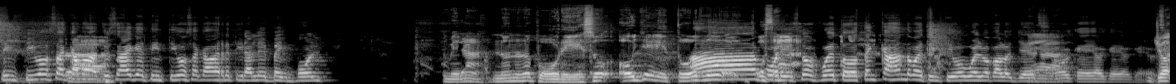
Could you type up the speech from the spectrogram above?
Tintivo se acaba, tú sabes que Tintivo se acaba de retirarle el béisbol Mira, no, no, no, por eso, oye, todo. Ah, por eso fue, todo está encajando para que Tintivo vuelva para los Jets. ok, ok, ok. Yo,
